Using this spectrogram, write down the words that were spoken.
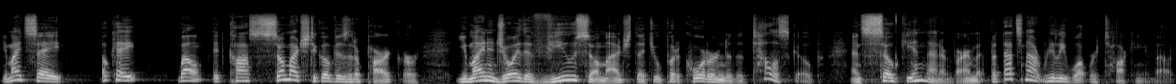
You might say, okay, well, it costs so much to go visit a park, or you might enjoy the view so much that you'll put a quarter into the telescope and soak in that environment, but that's not really what we're talking about.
